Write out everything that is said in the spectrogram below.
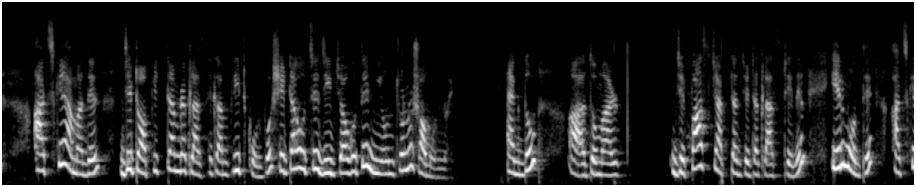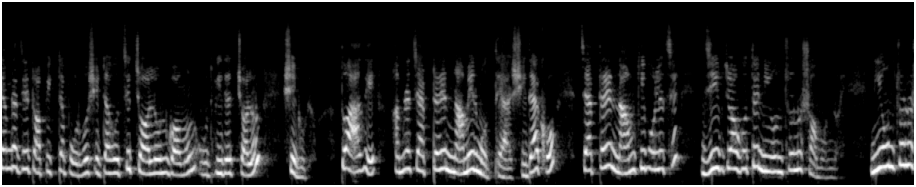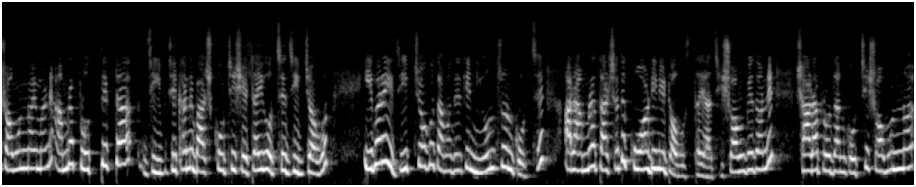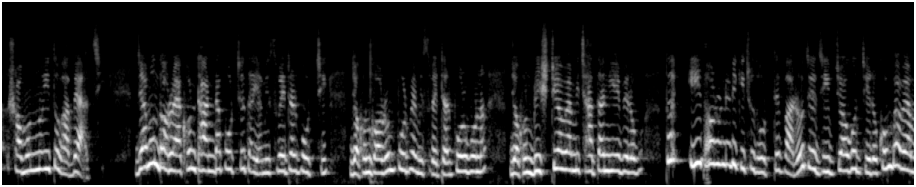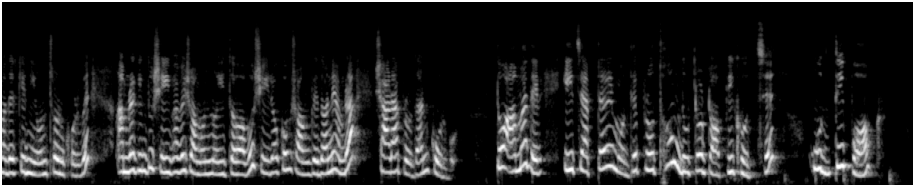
আজকে আমাদের যে টপিকটা আমরা ক্লাসে কমপ্লিট করব, সেটা হচ্ছে জীবজগতের নিয়ন্ত্রণ ও সমন্বয়। একদম তোমার যে ফার্স্ট চ্যাপ্টার যেটা ক্লাস টেনের এর মধ্যে আজকে আমরা যে টপিকটা পড়ব, সেটা হচ্ছে চলন গমন উদ্ভিদের চলন, সেগুলো। তো আগে আমরা চ্যাপ্টারের নামের মধ্যে আসি। দেখো চ্যাপ্টারের নাম কি বলেছে? জীবজগতের নিয়ন্ত্রণ ও সমন্বয়। নিয়ন্ত্রণ ও সমন্বয় মানে আমরা প্রত্যেকটা জীব যেখানে বাস করছি সেটাই হচ্ছে জীবজগৎ এবার এই জীবজগৎ আমাদেরকে নিয়ন্ত্রণ করছে আর আমরা তার সাথে কোঅর্ডিনেট অবস্থায় আছি। সংবেদনে সাড়া প্রদান করছি, সমন্বয়, সমন্বয়িতভাবে আছি। যেমন ধরো এখন ঠান্ডা পড়ছে, তাই আমি সোয়েটার পরছি। যখন গরম পড়বে, আমি সোয়েটার পরবো না। যখন বৃষ্টি হবে, আমি ছাতা নিয়ে বেরোবো। তো এই ধরনেরই কিছু ধরতে পারো যে জীবজগৎ যেরকমভাবে আমাদেরকে নিয়ন্ত্রণ করবে, আমরা কিন্তু সেইভাবে সমন্বয়িত হব সেই রকম সংবেদনে আমরা সাড়া প্রদান করব। তো আমাদের এই চ্যাপ্টারের মধ্যে প্রথম দুটো টপিক হচ্ছে উদ্দীপক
